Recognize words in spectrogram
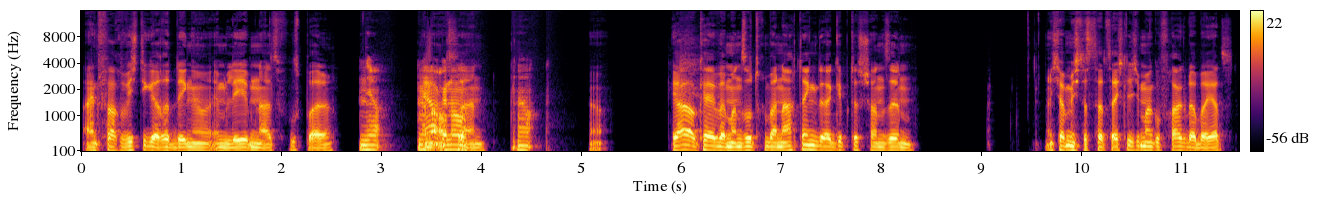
einfach wichtigere Dinge im Leben als Fußball. Ja, Kann ja, genau. Sein. Ja. ja. Ja, okay, wenn man so drüber nachdenkt, ergibt es schon Sinn. Ich habe mich das tatsächlich immer gefragt, aber jetzt,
